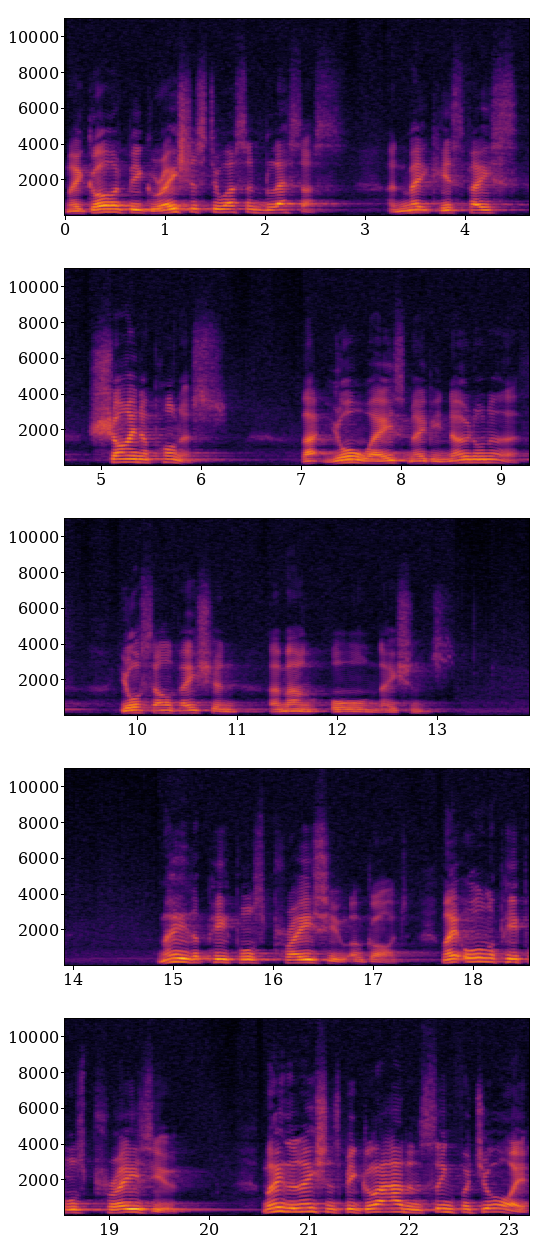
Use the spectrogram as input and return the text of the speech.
May God be gracious to us and bless us, and make his face shine upon us, that your ways may be known on earth your salvation among all nations. May the peoples praise you, O God. May all the peoples praise you. May the nations be glad and sing for joy,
